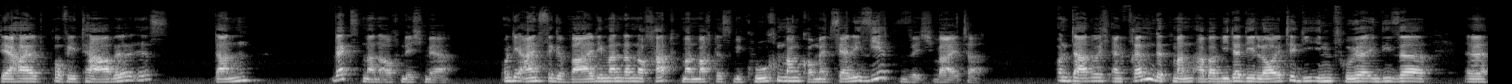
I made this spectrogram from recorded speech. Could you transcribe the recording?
der halt profitabel ist, dann wächst man auch nicht mehr. Und die einzige Wahl, die man dann noch hat, man macht es wie Kuchen, man kommerzialisiert sich weiter. Und dadurch entfremdet man aber wieder die Leute, die ihn früher in dieser äh,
